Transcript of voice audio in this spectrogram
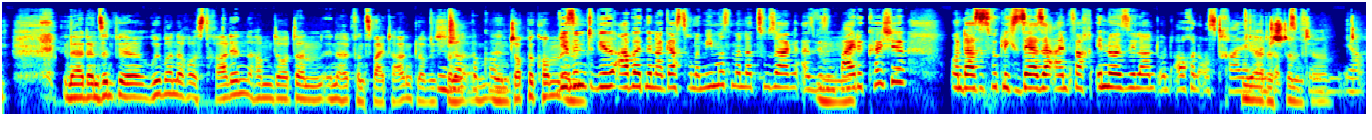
Na, dann sind wir rüber nach Australien, haben dort dann innerhalb von zwei Tagen, glaube ich, einen schon Job einen Job bekommen. Wir sind, wir arbeiten in der Gastronomie, muss man dazu sagen. Also wir sind mhm. beide Köche und da ist es wirklich sehr, sehr einfach in Neuseeland und auch in Australien. Ja, das Job stimmt, ja. ja.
